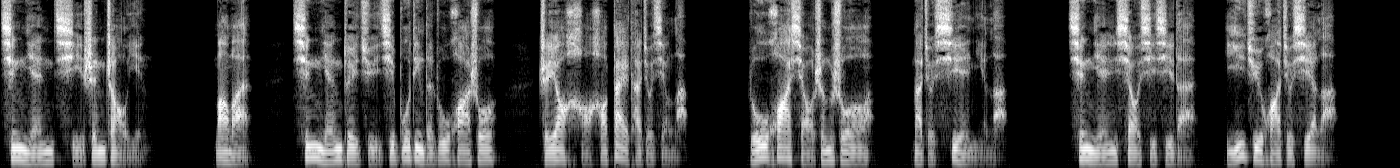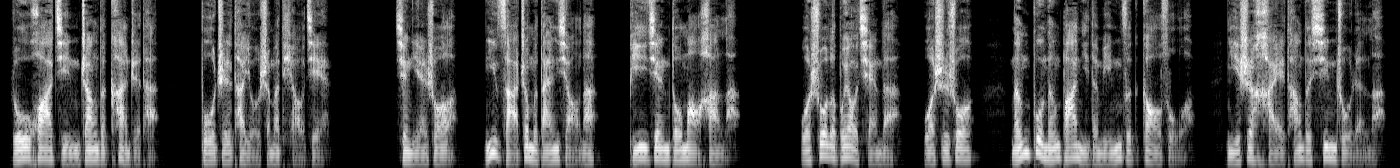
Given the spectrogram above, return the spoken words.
青年起身照应。忙完，青年对举棋不定的如花说：“只要好好待他就行了。”如花小声说：“那就谢你了。”青年笑嘻嘻的一句话就谢了。如花紧张的看着他，不知他有什么条件。青年说：“你咋这么胆小呢？鼻尖都冒汗了。我说了不要钱的，我是说能不能把你的名字告诉我？你是海棠的新主人了。”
